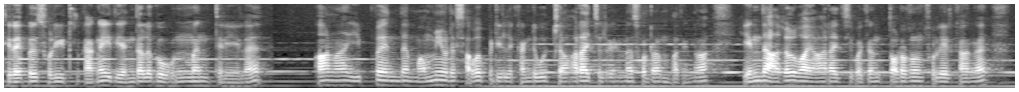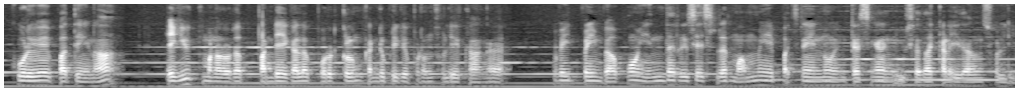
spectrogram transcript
சில பேர் சொல்லிகிட்டு இருக்காங்க. இது எந்த அளவுக்கு உண்மைன்னு தெரியல. ஆனால் இப்போ இந்த மம்மியோட சவப்பெட்டியில் கண்டுபிடிச்ச ஆராய்ச்சியில் என்ன சொல்கிறாங்க பார்த்தீங்கன்னா எந்த அகழ்வாய் ஆராய்ச்சி பார்த்தீங்கன்னா தொடரும்னு சொல்லியிருக்காங்க. கூடவே பார்த்தீங்கன்னா எகிப்த் மன்னரோட பண்டைய கால பொருட்களும் கண்டுபிடிக்கப்படும் சொல்லியிருக்காங்க. வெயிட் பண்ணி பார்ப்போம். இந்த ரிசர்ச்சில் மம்மியை பற்றின இன்னும் இன்ட்ரெஸ்டிங்கான நியூஸ் எதாவது கிடைக்குதான்னு சொல்லி.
